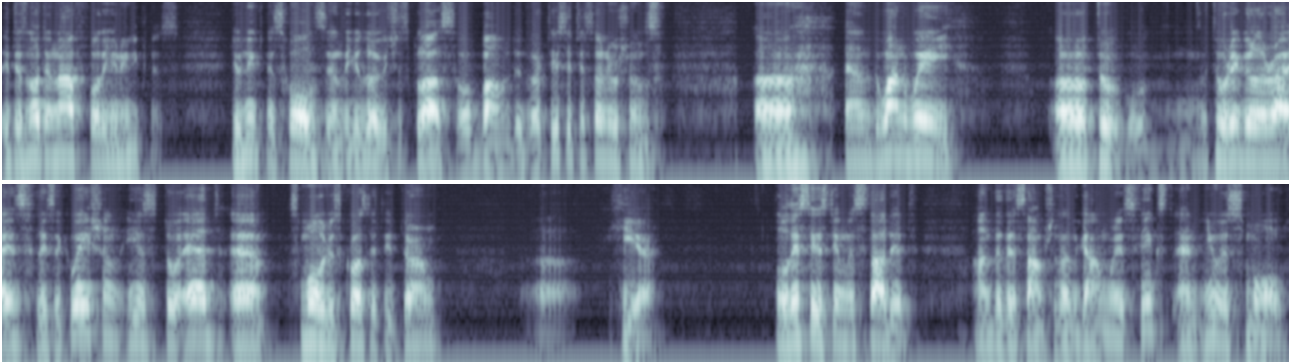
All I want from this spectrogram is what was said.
it is not enough for the uniqueness. Uniqueness holds in the Yudovich's class of bounded vorticity solutions. Uh, and one way uh, to, to regularize this equation is to add a small viscosity term uh, here. Well, this system is studied under the assumption that gamma is fixed and nu is small.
